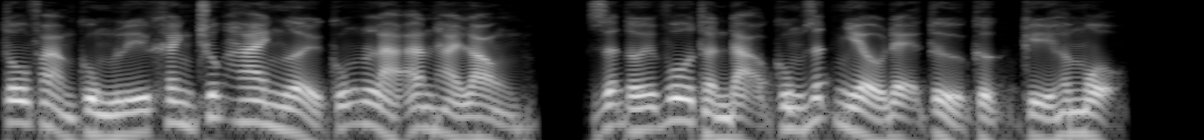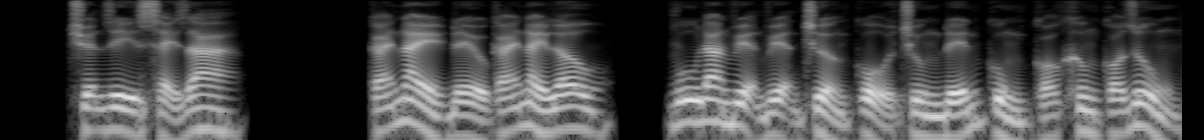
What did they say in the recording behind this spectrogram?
Tô Phàm cùng Lý Khanh Trúc hai người cũng là ăn hài lòng, dẫn tới vô thần đạo cung rất nhiều đệ tử cực kỳ hâm mộ. Chuyện gì xảy ra? Cái này đều cái này lâu, Vu Đan viện viện trưởng cổ trùng đến cùng có không có dùng.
